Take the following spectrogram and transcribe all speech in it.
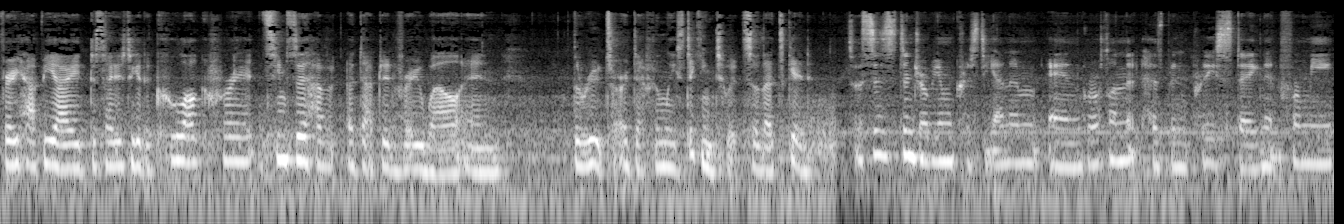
very happy I decided to get a kulog for it. It seems to have adapted very well and the roots are definitely sticking to it, so that's good. So this is Dendrobium christyanum and growth on it has been pretty stagnant for me,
